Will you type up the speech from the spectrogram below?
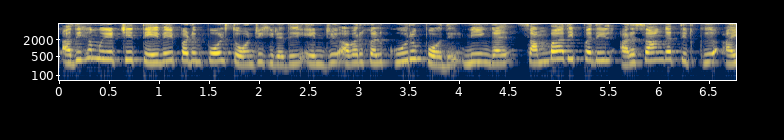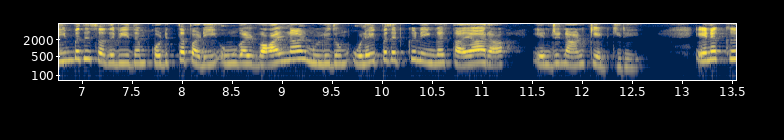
அதிக முயற்சி தேவைப்படும் போல் தோன்றுகிறது என்று அவர்கள் கூறும்போது நீங்கள் சம்பாதிப்பதில் அரசாங்கத்திற்கு ஐம்பது சதவீதம் கொடுத்தபடி உங்கள் வாழ்நாள் முழுதும் உழைப்பதற்கு நீங்கள் தயாரா? என்று நான் கேட்கிறேன். எனக்கு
